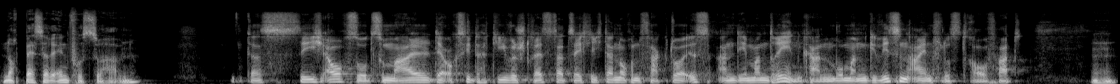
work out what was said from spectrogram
noch bessere Infos zu haben. Das sehe ich auch so, zumal der oxidative Stress tatsächlich dann noch ein Faktor ist, an dem man drehen kann, wo man einen gewissen Einfluss drauf hat. Mhm.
